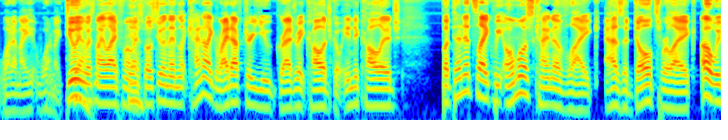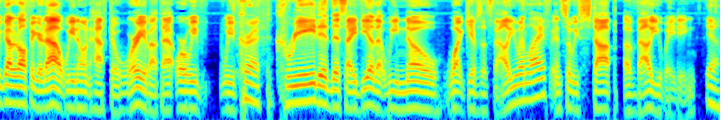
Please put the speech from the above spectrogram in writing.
What am I? What am I doing Yeah. with my life? What am I supposed to? Do? And then, like, kind of like right after you graduate college, go into college, but then it's like we almost kind of like as adults, we're like, oh, we've got it all figured out. We don't have to worry about that, or we've we've Correct. created this idea that we know what gives us value in life, and so we stop evaluating Yeah.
